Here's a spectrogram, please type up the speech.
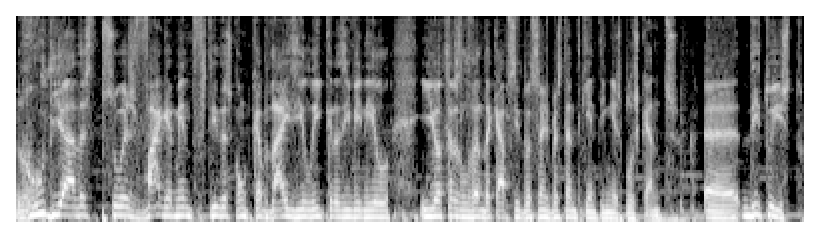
rodeadas de pessoas vagamente vestidas com cabedais e licras e vinil e outras levando a cabo situações bastante quentinhas pelos cantos. Uh, dito isto,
